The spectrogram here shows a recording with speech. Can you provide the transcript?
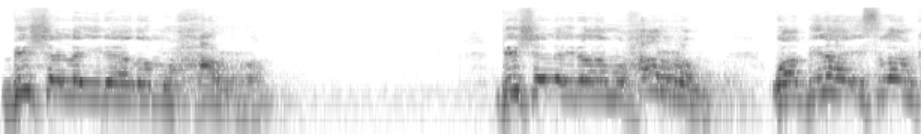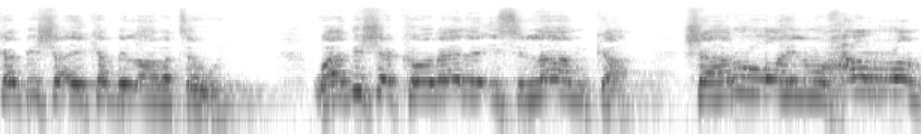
bisha la yidhaahdo muxaram bisha la yidhahdo muxaram waa bilaha islaamka bisha ay ka bilaabata wey. Waa bisha koowaad ee islaamka shahrullaahi almuxaram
